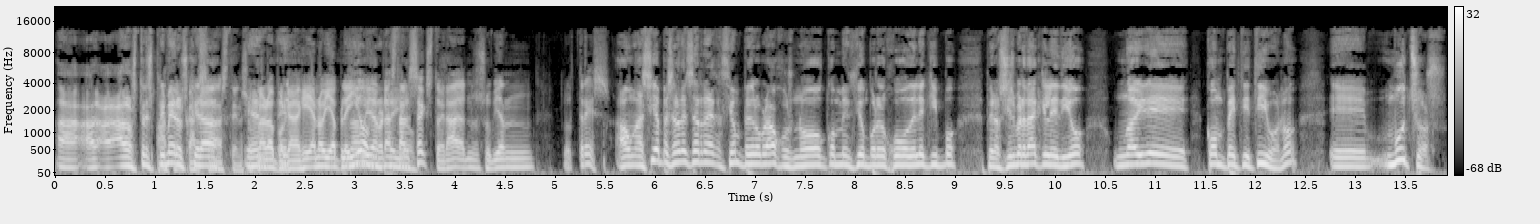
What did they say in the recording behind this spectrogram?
a- a los tres primeros, que era... al ascenso. era- claro, porque era- aquí ya no había playoff, no, había era hasta el sexto, era, subían los tres. Aún así, a pesar de esa reacción, Pedro Braujos no convenció por el juego del equipo, pero sí es verdad que le dio un aire competitivo, ¿no? Eh, muchos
